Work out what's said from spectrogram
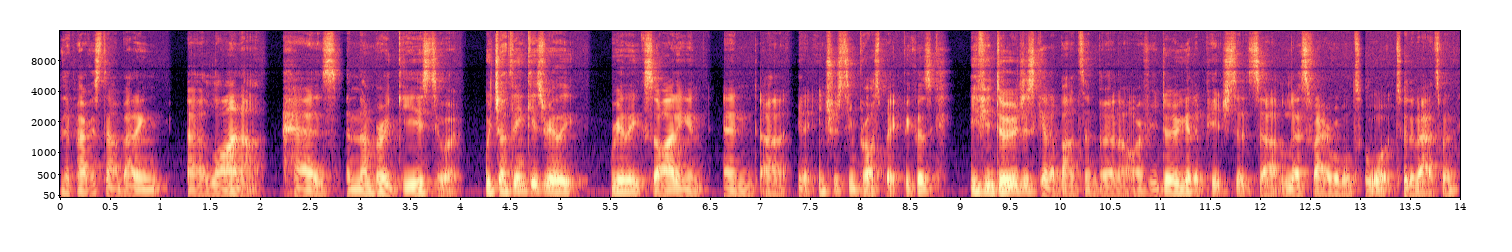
the Pakistan batting uh, lineup has a number of gears to it, which I think is really, really exciting and and uh, you know, interesting prospect because if you do just get a Bunsen burner or if you do get a pitch that's uh, less favourable to to the batsman,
